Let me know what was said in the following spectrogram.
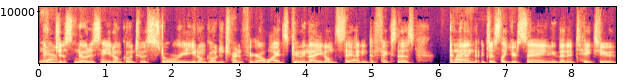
Yeah. And just noticing you don't go into a story, you don't go into trying to figure out why it's doing that. You don't say, I need to fix this. And then, just like you're saying, then it takes you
